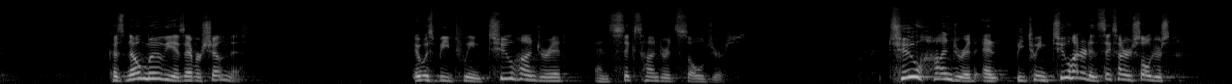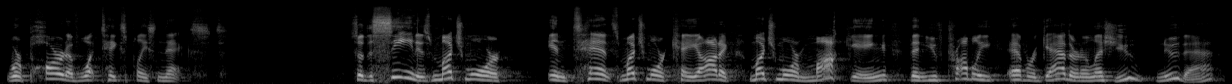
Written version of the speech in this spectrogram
because no movie has ever shown this. It was between 200 and 600 soldiers. 200 and between 200 and 600 soldiers were part of what takes place next. So the scene is much more intense, much more chaotic, much more mocking than you've probably ever gathered unless you knew that.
